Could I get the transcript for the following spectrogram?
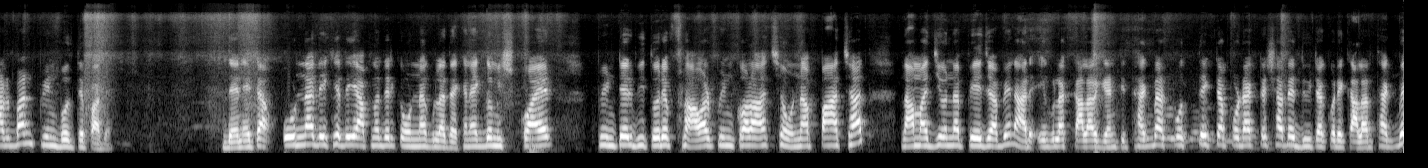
urban print বলতে পারে। দেন এটা ওড়না দেখে দিয়ে আপনাদেরকে ওড়নাগুলা দেখেন, একদম স্কোয়ার প্রিন্টের ভিতরে ফ্লাওয়ার প্রিন্ট করা আছে, ওড়না পাঁচ হাত, নামাজি ওড়না পেয়ে যাবেন, আর এগুলা কালার গ্যারান্টি থাকবে, আর প্রত্যেকটা প্রোডাক্টের সাথে দুইটা করে কালার থাকবে,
